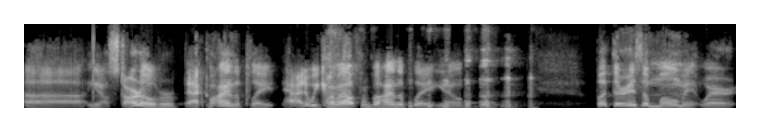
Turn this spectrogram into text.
uh, you know, start over, back behind the plate. How do we come out from behind the plate? You know, but there is a moment where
